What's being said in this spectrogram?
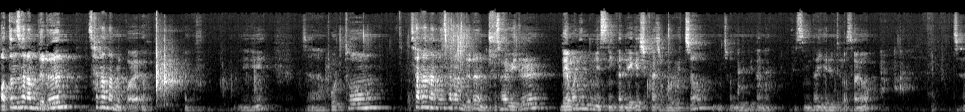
어떤 사람들은 살아남을 거예요. 네. 자, 보통 살아남은 사람들은 주사위를 네 번 행동했으니까 네 개씩 가져가겠죠. 저는 여기다 놓겠습니다. 예를 들어서요. 자,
